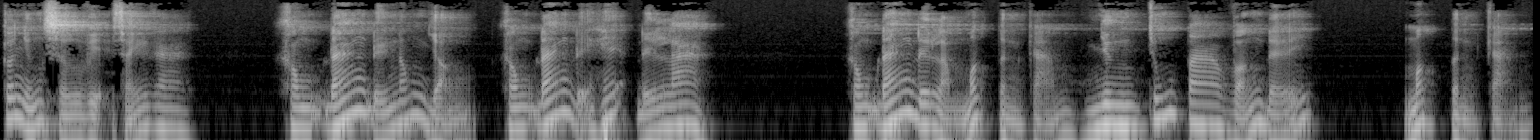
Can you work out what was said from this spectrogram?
có những sự việc xảy ra, không đáng để nóng giận, không đáng để hét, để la, không đáng để làm mất tình cảm, nhưng chúng ta vẫn để mất tình cảm,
